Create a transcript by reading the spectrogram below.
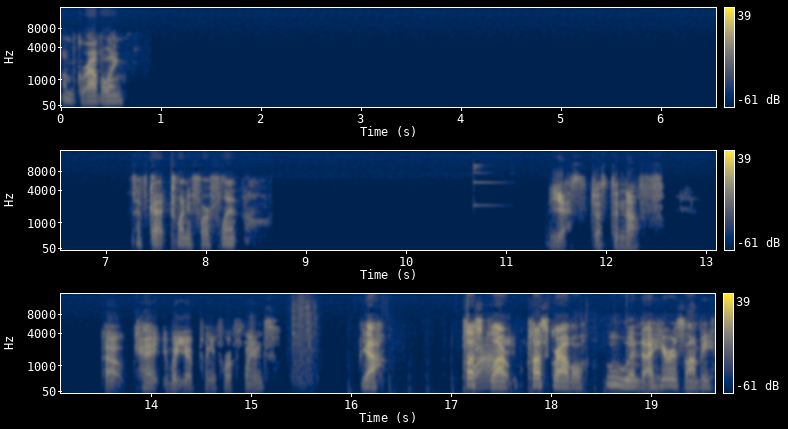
I'm graveling. I've got 24 flint. Yes, just enough. Okay. Wait, you have 24 flints? Plus, Wow, plus gravel. Ooh, and I hear a zombie.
